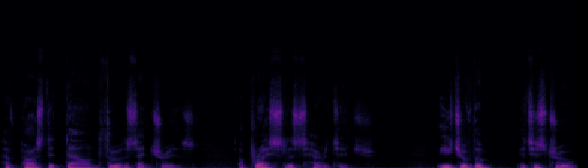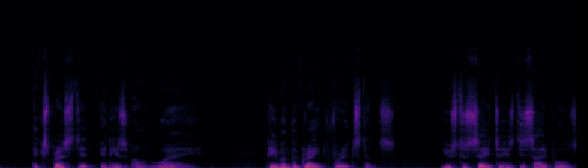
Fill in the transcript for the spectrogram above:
have passed it down through the centuries, a priceless heritage. Each of them, it is true, expressed it in his own way. Pimen the Great, for instance, used to say to his disciples,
